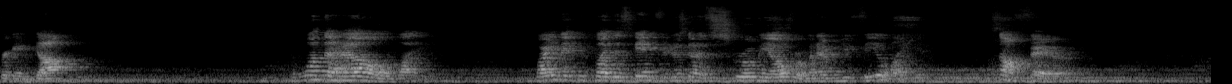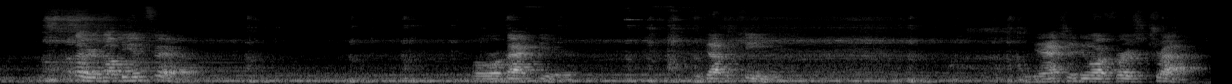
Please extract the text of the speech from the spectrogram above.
Freaking got me. What the hell? Why? Why do you make me play this game if you're just gonna screw me over whenever you feel like it? It's not fair. I thought we were about being fair. But we're back here. We got the key. Can actually do our first trap.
